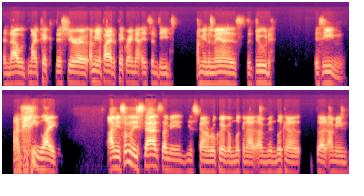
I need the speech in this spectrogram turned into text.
and that was my pick this year. I mean, if I had to pick right now, it's Embiid. I mean, the man is the dude is eating. I mean, like, I mean, some of these stats. I mean, just kind of real quick. I'm looking at. I've been looking at that I mean,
